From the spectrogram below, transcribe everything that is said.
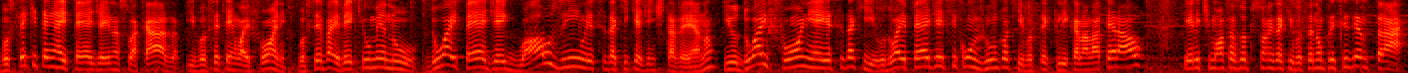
Você que tem iPad aí na sua casa e você tem o iPhone, você vai ver que o menu do iPad é igualzinho esse daqui que a gente está vendo e o do iPhone é esse daqui. O do iPad é esse conjunto aqui. Você clica na lateral e ele te mostra as opções aqui. Você não precisa entrar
